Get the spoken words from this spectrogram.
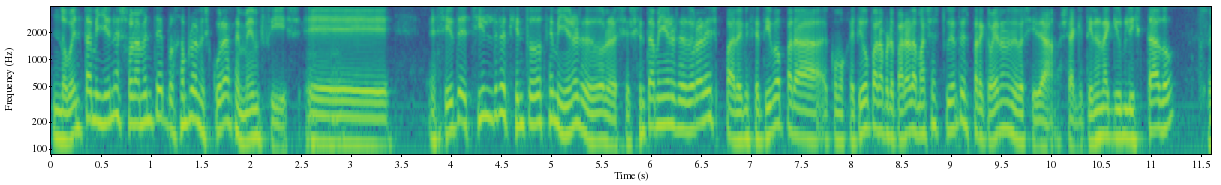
90 millones solamente, por ejemplo, en escuelas de Memphis. Eh, en Save the Children, 112 millones de dólares. 60 millones de dólares para iniciativa para, como objetivo para preparar a más estudiantes para que vayan a la universidad. O sea, que tienen aquí un listado Sí.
